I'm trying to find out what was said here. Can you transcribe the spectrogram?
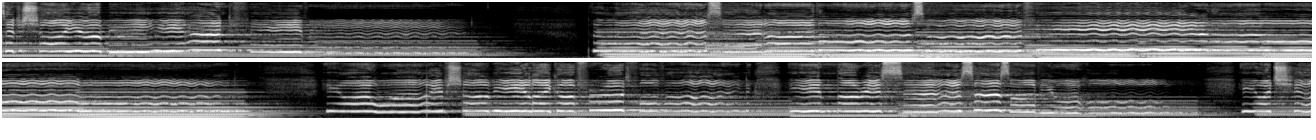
Blessed shall you be and favored. Blessed are those who fear the Lord. Your wife shall be like a fruitful vine in the recesses of your home. Your children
